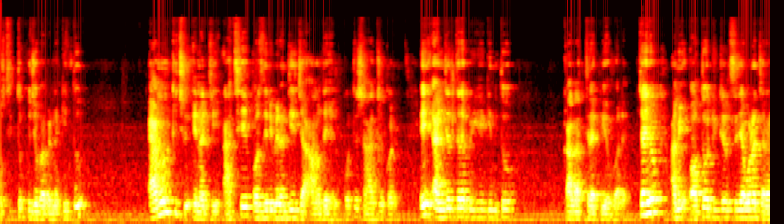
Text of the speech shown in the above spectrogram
অস্তিত্ব খুঁজে পাবেন না, কিন্তু এমন কিছু এনার্জি আছে পজিটিভ এনার্জি যা আমাদের হেল্প করতে সাহায্য করে। এই অ্যাঞ্জেল থেরাপিকে কিন্তু কালার থেরাপিও বলে। যাই হোক, আমি অত ডিটেলসে যাব না, যারা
